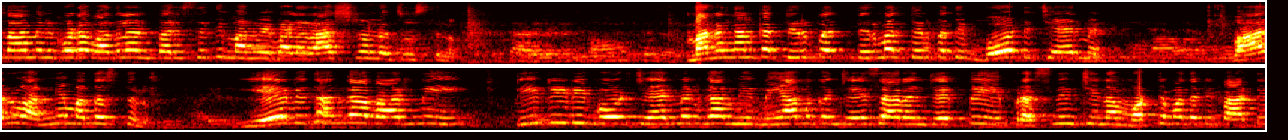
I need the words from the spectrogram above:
స్వామిని కూడా వదలని పరిస్థితి మనం ఇవాళ రాష్ట్రంలో చూస్తున్నాం. మనం కనుక తిరుపతి తిరుమల తిరుపతి బోర్డు చైర్మన్ వారు అన్య మతస్థులు. ఏ విధంగా వారిని టీటీడీ బోర్డు చైర్మన్గా మీరు నియామకం చేశారని చెప్పి ప్రశ్నించిన మొట్టమొదటి పార్టీ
